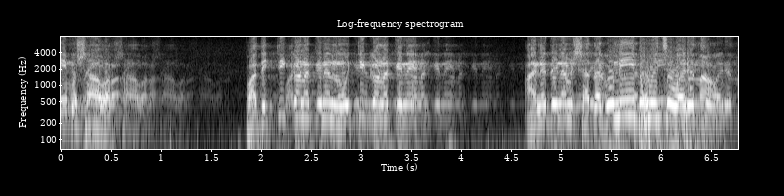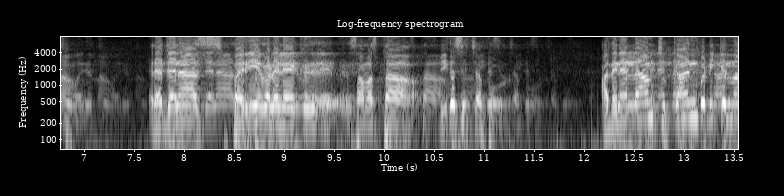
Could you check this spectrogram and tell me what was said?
ഈ മുഷാവറ. പതിറ്റിക്കണക്കിന് നൂറ്റിക്കണക്കിന് അനുദിനം ശതഗുണീഭവിച്ചു വരുന്ന രചനാസ്പര്യകളിലേക്ക് സമസ്ത വികസിച്ചപ്പോൾ അതിനെല്ലാം ചുക്കാൻ പിടിക്കുന്ന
